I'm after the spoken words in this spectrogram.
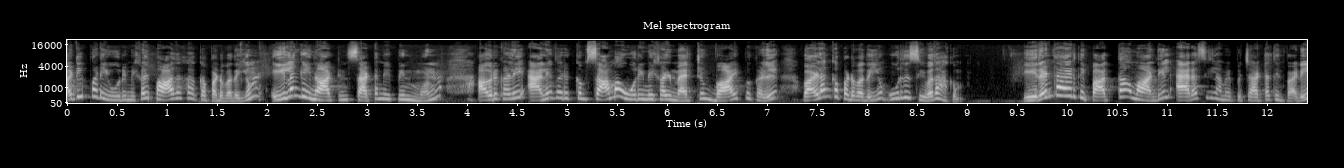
அடிப்படை உரிமைகள் பாதுகாக்கப்படுவதையும் இலங்கை நாட்டின் சட்டமைப்பின் முன் அவர்களை அனைவருக்கும் சம உரிமைகள் மற்றும் வாய்ப்புகள் வழங்கப்படுவதையும் உறுதி செய்வதாகும். இரண்டாயிரத்தி பத்தாம் ஆண்டில் அரசியலமைப்பு சட்டத்தின்படி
